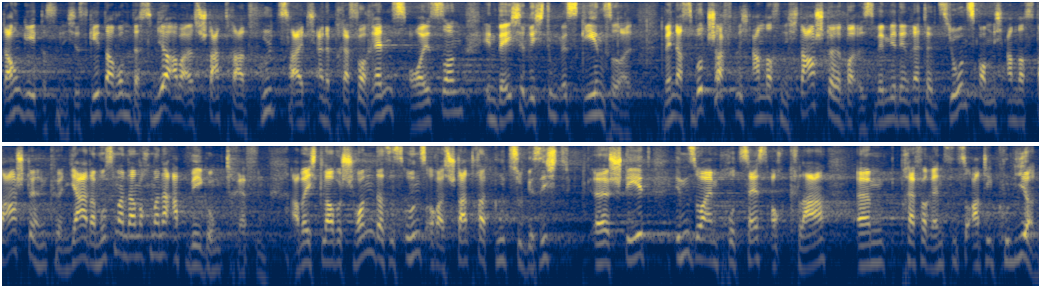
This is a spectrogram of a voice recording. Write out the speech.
Darum geht es nicht. Es geht darum, dass wir aber als Stadtrat frühzeitig eine Präferenz äußern, in welche Richtung es gehen soll. Wenn das wirtschaftlich anders nicht darstellbar ist, wenn wir den Retentionsraum nicht anders darstellen können, ja, da muss man da noch mal eine Abwägung treffen. Aber ich glaube schon, dass es uns auch als Stadtrat gut zu Gesicht äh, steht, in so einem Prozess auch klar ähm, Präferenzen zu artikulieren.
